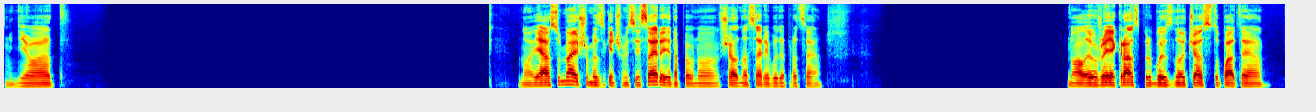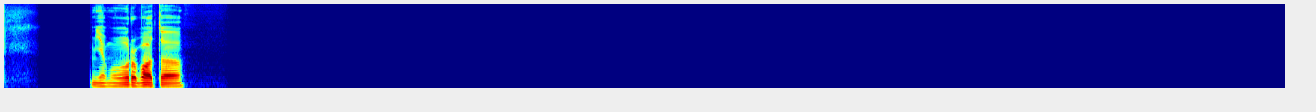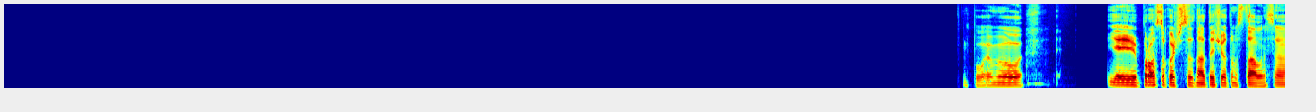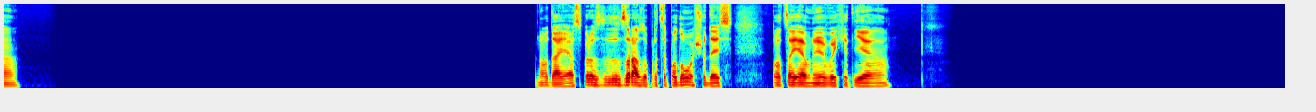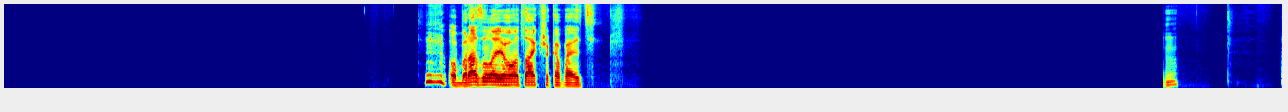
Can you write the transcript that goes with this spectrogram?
Ідіот. Ну, я сумніваюся, що ми закінчимо ці серії, напевно, ще одна серія буде про це. Ну, але вже якраз приблизно час вступати йому роботу. По-моєму, їй просто хочеться знати, що там сталося. Ну да, я зразу про це подумав, що десь потаємний вихід є. Образила його так, що капець.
